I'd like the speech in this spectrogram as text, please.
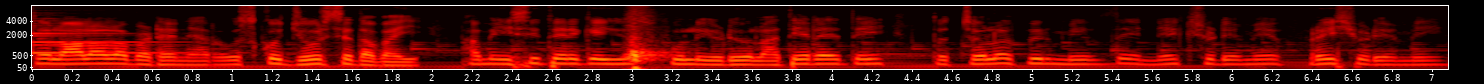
तो लाल वाला बटन यार, उसको ज़ोर से दबाई हम इसी तरह के यूज़फुल वीडियो लाते रहते हैं। तो चलो फिर मिलते हैं नेक्स्ट वीडियो में फ्रेश वीडियो में।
